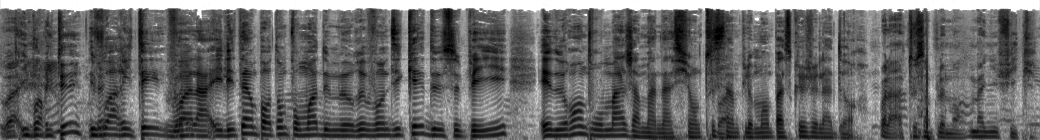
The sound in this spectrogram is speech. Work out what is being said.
Ouais, Ivoirité Ivoirité, voilà. Il était important pour moi de me revendiquer de ce pays et de rendre hommage à ma nation, tout Ouais. simplement parce que je l'adore. Voilà, tout simplement. Magnifique.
